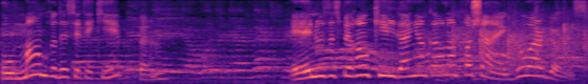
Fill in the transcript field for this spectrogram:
aux membres de cette équipe et nous espérons qu'ils gagnent encore l'an prochain. Go Argos!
